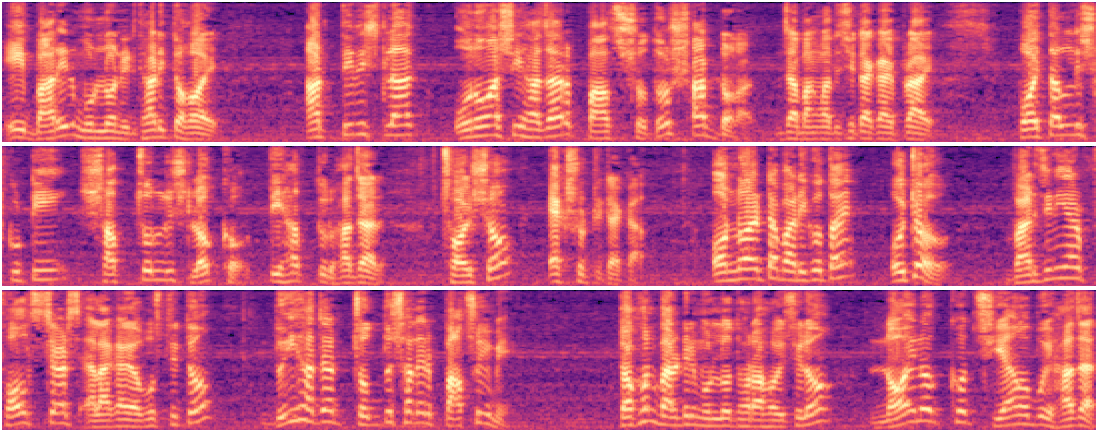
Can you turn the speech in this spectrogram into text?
এই বাড়ির মূল্য নির্ধারিত হয় আটত্রিশ লাখ উনআশি হাজার পাঁচশত ষাট ডলার, যা বাংলাদেশি টাকায় প্রায় পঁয়তাল্লিশ কোটি সাতচল্লিশ লক্ষ তিহাত্তর হাজার ছয়শো একষট্টি টাকা। অন্য একটা বাড়ি কোথায়? ওইটাও ভার্জিনিয়ার ফলস চার্চ এলাকায় অবস্থিত দুই হাজার চোদ্দ সালের পাঁচই মে। তখন বাড়িটির মূল্য ধরা হয়েছিল নয় লক্ষ ছিয়ানব্বই হাজার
